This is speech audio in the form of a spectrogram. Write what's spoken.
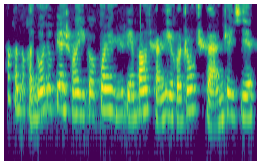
它很很多就变成了一个关于联邦权力和州权这些，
